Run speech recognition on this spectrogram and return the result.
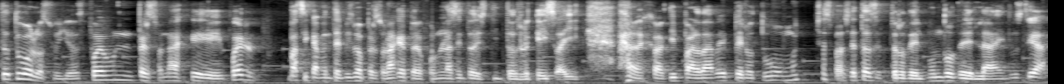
Tuvo los suyos. Fue un personaje, fue básicamente el mismo personaje, pero con un acento distinto de lo que hizo ahí Joaquín Pardave, pero tuvo muchas facetas dentro del mundo de la industria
